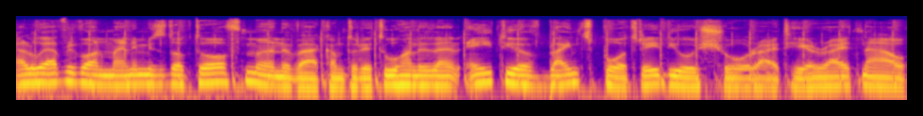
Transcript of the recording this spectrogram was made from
Hello everyone, my name is Dr. Hoffman. Welcome to the 280th Blind Spot radio show right here, right now.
